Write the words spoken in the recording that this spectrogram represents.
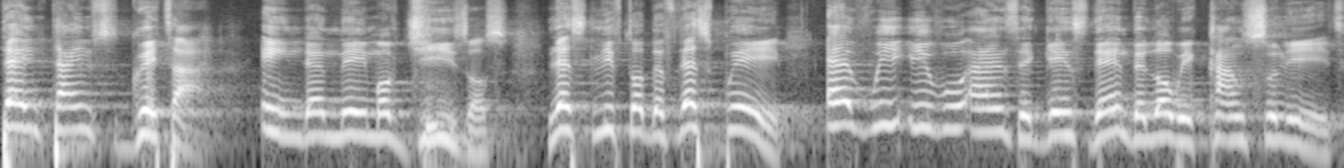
ten times greater in the name of Jesus. Let's lift up the, let's pray. Every evil hands against them, the Lord will cancel it.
